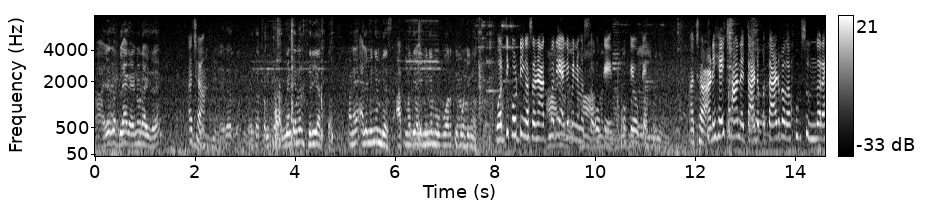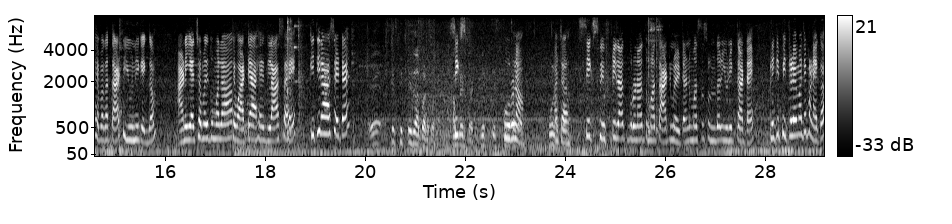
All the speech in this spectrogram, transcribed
हा ब्लॅक एनोडाईज आहे. अच्छा. मेंटेनन्स फ्री असतं. पण हे ॲल्युमिनियम बेस आतमध्ये ॲल्युमिनियम वरती कोटिंग असतं. वरती कोटिंग असतं आणि आतमध्ये हा, ॲल्युमिनियम असतं. Okay okay okay. अच्छा आणि हे छान आहे. ताट ताट बघा खूप सुंदर आहे बघा ताट. युनिक एकदम. आणि याच्यामध्ये तुम्हाला वाट्या आहेत ग्लास आहे. कितीला हा सेट आहे? सिक्स फिफ्टीला पडते. पूर्ण. अच्छा सिक्स फिफ्टीला पूर्ण तुम्हाला ताट मिळतं आणि मस्त सुंदर युनिक ताट आहे. आणि ती पितळेमध्ये पण आहे का.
